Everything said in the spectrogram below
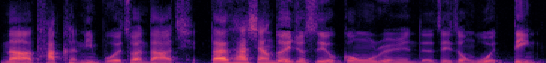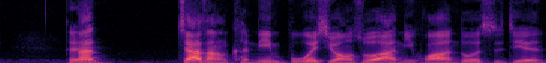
那他肯定不会赚大钱，但是他相对就是有公务人员的这种稳定，对。那家长肯定不会希望说啊，你花很多时间，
